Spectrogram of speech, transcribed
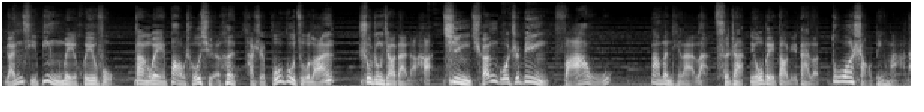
元气并未恢复，但为报仇雪恨，他是不顾阻拦。书中交代的哈，请全国之兵伐吴。那问题来了，此战刘备到底带了多少兵马呢？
